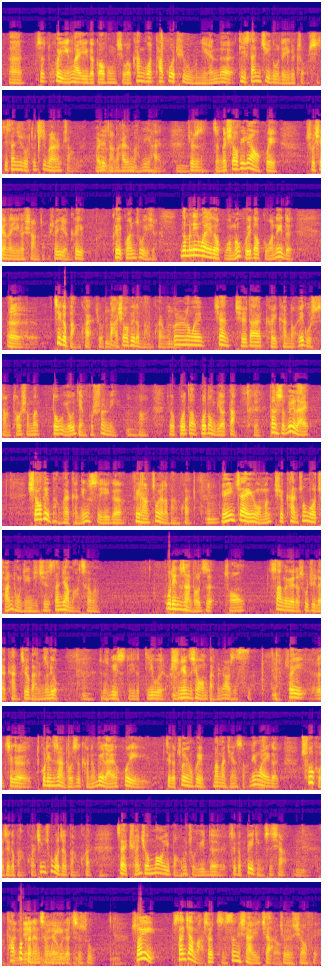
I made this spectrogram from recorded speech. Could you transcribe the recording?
呃，这会迎来一个高峰期。我看过他过去五年的第三季度的一个走势，第三季度都基本上涨的，而且涨得还是蛮厉害的，嗯。就是整个消费量会出现了一个上涨，所以也可以可以关注一下。那么另外一个，我们回到国内的，呃。这个板块就是大消费的板块，我个人认为现在其实大家可以看到 A 股市场投什么都有点不顺利，啊，就波动波动比较大。对但是未来消费板块肯定是一个非常重要的板块。嗯原因在于我们去看中国传统经济，其实三驾马车嘛，固定资产投资从上个月的数据来看只有百分之六，嗯这是历史的一个低位了。十年之前我们百分之二十四，所以呃这个固定资产投资可能未来会这个作用会慢慢减少。另外一个出口这个板块，进出口这个板块，在全球贸易保护主义的这个背景之下，嗯。它不可能成为一个支柱，所以三驾马车只剩下一架就是消费。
